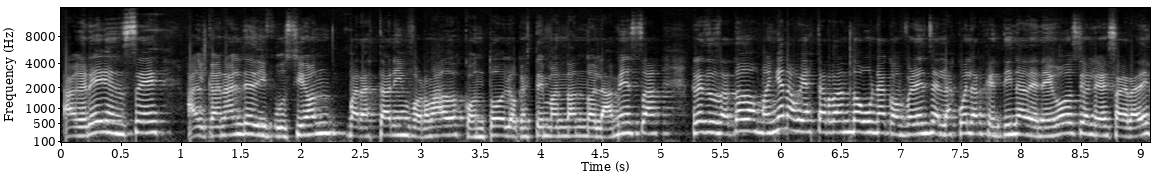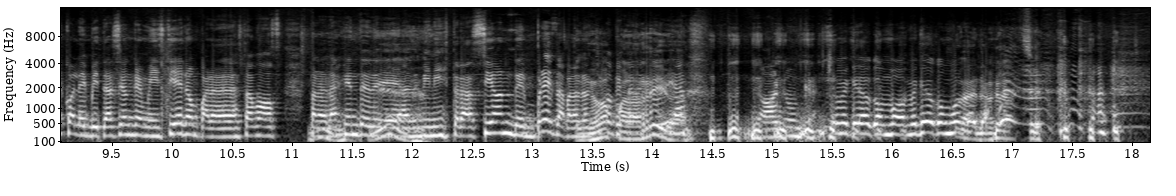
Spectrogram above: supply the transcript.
agréguense al canal de difusión para estar informados con todo lo que esté mandando la mesa. Gracias a todos. Mañana voy a estar dando una conferencia en la Escuela Argentina de Negocios. Les agradezco la invitación que me hicieron para, estamos, para la Mm, gente de administración de empresa, para Te los chicos que para están arriba. estudiando. No, nunca. Yo me quedo con vos, me quedo con vos. Bueno, gracias.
